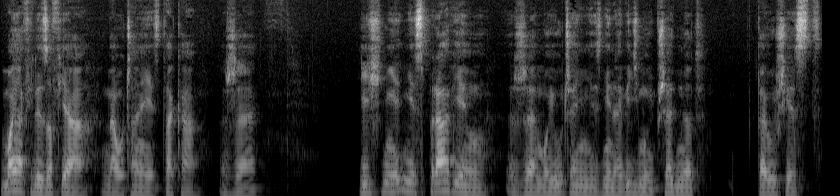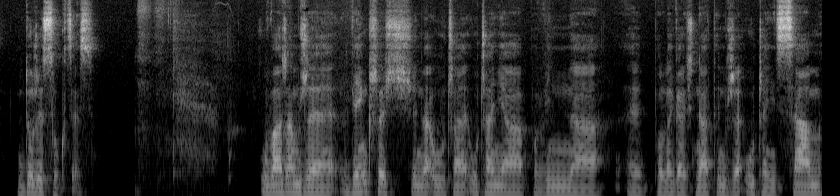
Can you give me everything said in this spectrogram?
Moja filozofia nauczania jest taka, że jeśli nie, nie sprawię, że mój uczeń znienawidzi mój przedmiot, to już jest duży sukces. Uważam, że większość naucza, uczenia powinna e, polegać na tym, że uczeń sam,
